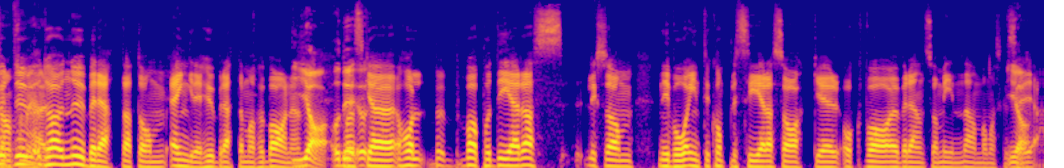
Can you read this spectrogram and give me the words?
du, framför du, mig här. du har nu berättat om en grej, hur berättar man för barnen? Ja, och det, Man ska håll, b- vara på deras liksom, nivå, inte komplicera saker och vara överens om innan vad man ska Ja, säga.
